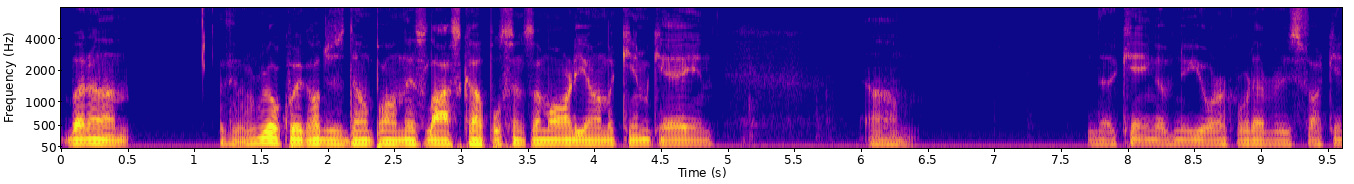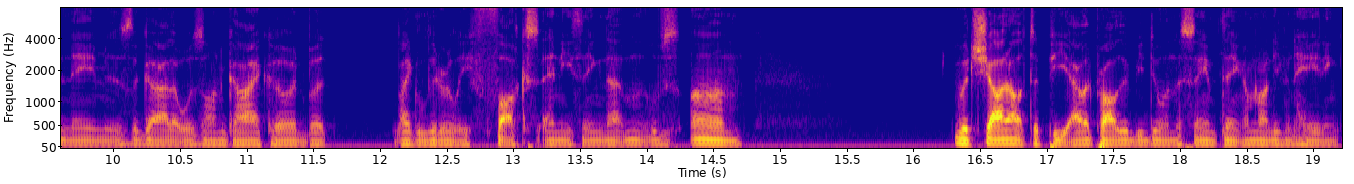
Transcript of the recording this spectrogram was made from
But um, real quick, I'll just dump on this last couple since I'm already on the Kim K and um the king of New York or whatever his fucking name is, the guy that was on Guy Code, but like literally fucks anything that moves. Um, but shout out to Pete. I would probably be doing the same thing. I'm not even hating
